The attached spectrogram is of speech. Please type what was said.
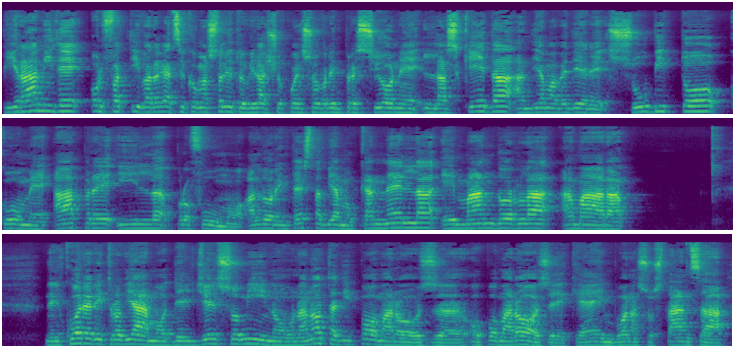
Piramide olfattiva, ragazzi, come al solito vi lascio qua in sovraimpressione la scheda, andiamo a vedere subito come apre il profumo. Allora, in testa abbiamo cannella e mandorla amara. Nel cuore ritroviamo del gelsomino, una nota di pomarose o pomarose che è in buona sostanza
